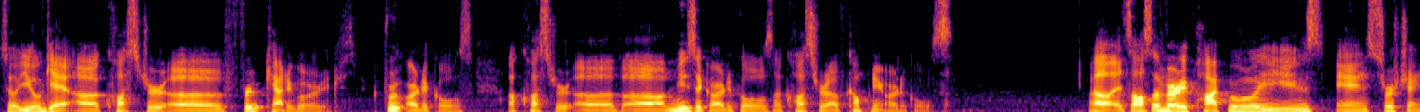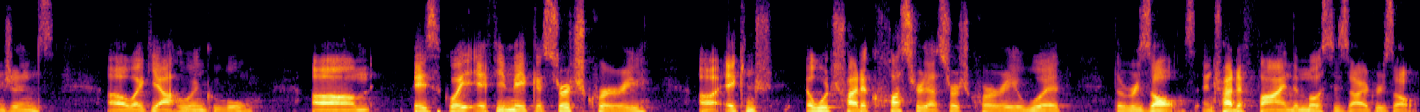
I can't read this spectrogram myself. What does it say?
So you'll get a cluster of fruit categories, fruit articles, a cluster of uh, music articles, a cluster of company articles. Uh, it's also very popularly used in search engines uh, like Yahoo and Google. Um, basically, if you make a search query, uh, it, can it will try to cluster that search query with the results and try to find the most desired result.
